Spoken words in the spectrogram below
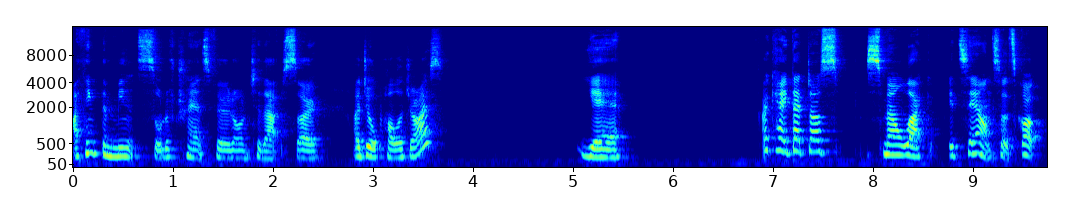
I think the mint sort of transferred onto that. So I do apologize. Yeah. Okay, that does smell like it sounds. So it's got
